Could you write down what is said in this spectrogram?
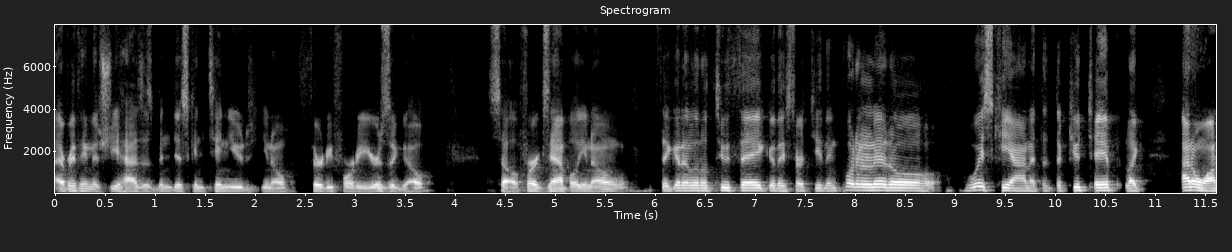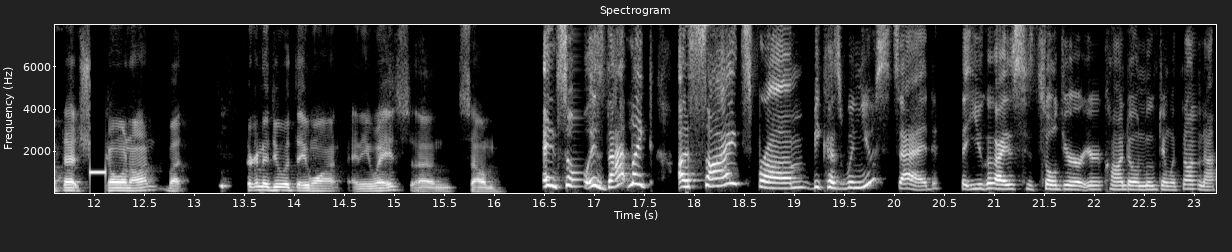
everything that she has has been discontinued you know 30 40 years ago so for example you know if they get a little toothache or they start teething put a little whiskey on it the, the q-tip like i don't want that going on but they're gonna do what they want anyways um so And so is that like aside from because when you said that you guys had sold your your condo and moved in with Nonna,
